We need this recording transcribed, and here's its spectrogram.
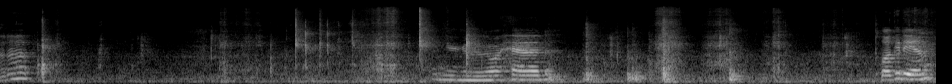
set up. And you're plug it in.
